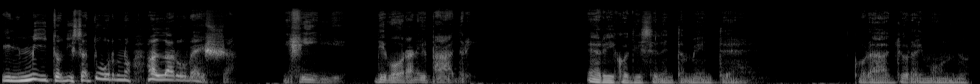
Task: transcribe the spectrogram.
Il mito di Saturno alla rovescia. I figli divorano i padri. Enrico disse lentamente Coraggio, Raimondo.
